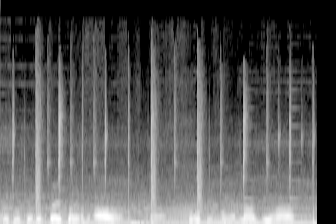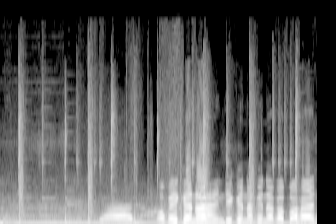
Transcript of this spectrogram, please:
Sa susunod tayo, ah, ah, suotin mo yan lagi ha. Yan. Okay ka na? Hindi ka na kinakabahan?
